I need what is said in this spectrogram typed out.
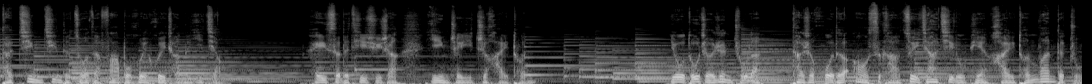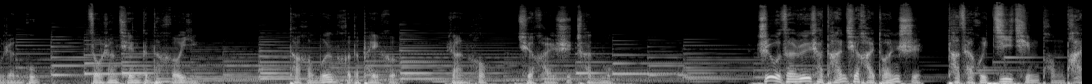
他静静地坐在发布会会场的一角。黑色的 T 恤上印着一只海豚，有读者认出了他是获得奥斯卡最佳纪录片《海豚湾》的主人公，走上前跟他合影。他很温和的配合，然后却还是沉默。只有在瑞查谈起海豚时，他才会激情澎湃。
